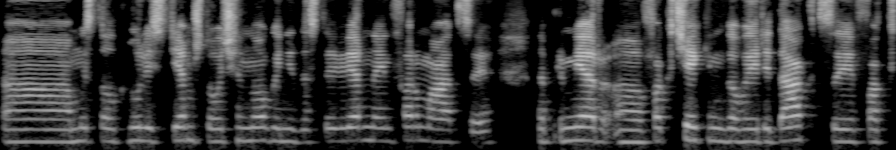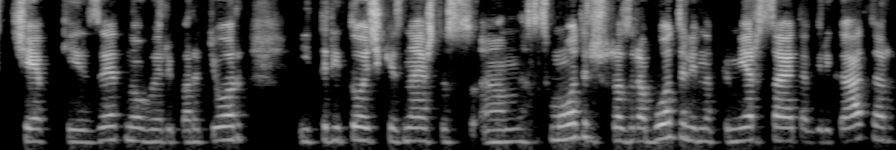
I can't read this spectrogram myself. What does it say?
а, мы столкнулись с тем, что очень много недостоверной информации. Например, а, факт-чекинговые редакции, факт-чек KZ, новый репортер и три точки, знаешь, что смотришь, разработали, например, сайт-агрегатор,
